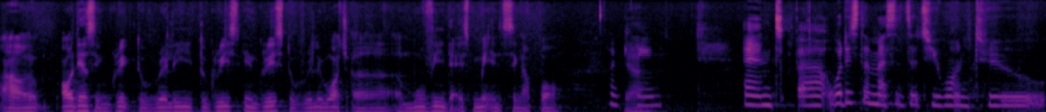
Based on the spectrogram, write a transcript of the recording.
our audience in Greek to really to Greece in Greece to really watch a, a movie that is made in Singapore. Okay. And uh, what is the message that you want to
